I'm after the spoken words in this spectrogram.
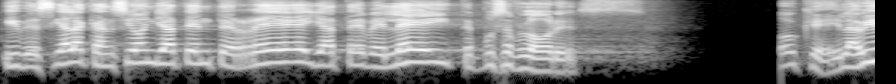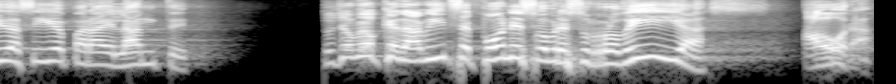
Y decía la canción, ya te enterré, ya te velé y te puse flores. Ok, la vida sigue para adelante. Entonces yo veo que David se pone sobre sus rodillas ahora.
